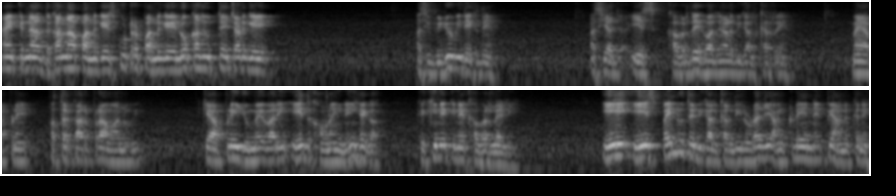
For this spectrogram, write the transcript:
ਐ ਕਿੰਨਾ ਦੁਕਾਨਾਂ ਭੰਨ ਗਏ, ਸਕੂਟਰ ਭੰਨ ਗਏ, ਲੋਕਾਂ ਦੇ ਉੱਤੇ ਚੜ ਗਏ। ਅਸੀਂ ਵੀਡੀਓ ਵੀ ਦੇਖਦੇ ਹਾਂ। ਅਸੀਂ ਅੱਜ ਇਸ ਖਬਰ ਦੇ ਹਵਾਲੇ ਨਾਲ ਵੀ ਗੱਲ ਕਰ ਰਹੇ ਹਾਂ। ਮੈਂ ਆਪਣੇ ਪੱਤਰਕਾਰ ਭਰਾਵਾਂ ਨੂੰ ਵੀ ਕਿ ਆਪਣੀ ਜ਼ਿੰਮੇਵਾਰੀ ਇਹ ਦਿਖਾਉਣਾ ਹੀ ਨਹੀਂ ਹੈਗਾ ਕਿ ਕਿਨੇ ਕਿਨੇ ਖਬਰ ਲੈ ਲਈ। ਇਹ ਇਸ ਪਹਿਲੂ ਤੇ ਵੀ ਗੱਲ ਕਰਨ ਦੀ ਲੋੜ ਹੈ ਜੇ ਅੰਕੜੇ ਇੰਨੇ ਭਿਆਨਕ ਨੇ,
